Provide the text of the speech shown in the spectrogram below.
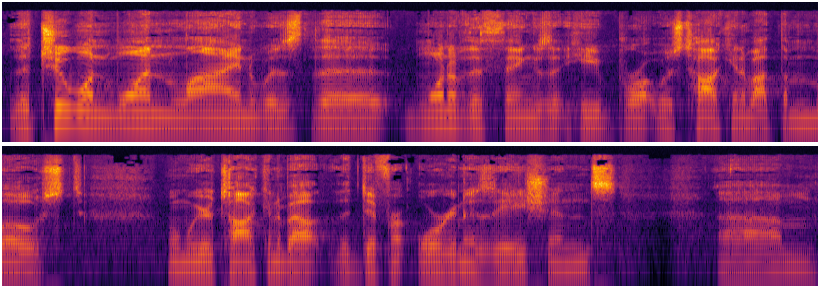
the 211 line was the one of the things that he brought, was talking about the most when we were talking about the different organizations. Um,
